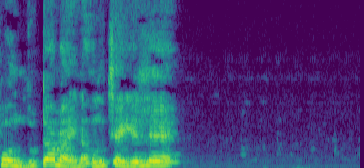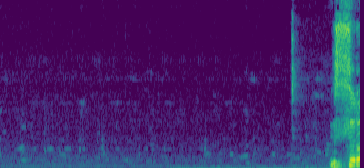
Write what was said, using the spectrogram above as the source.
പൊന്തുട്ടാ മൈന ഒന്നും ചെയ്യല്ലേ? ഇസ്ര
